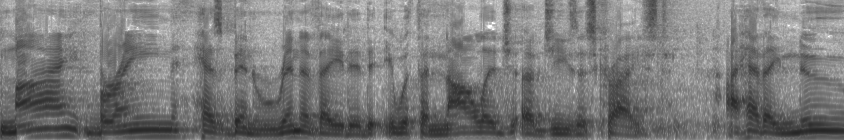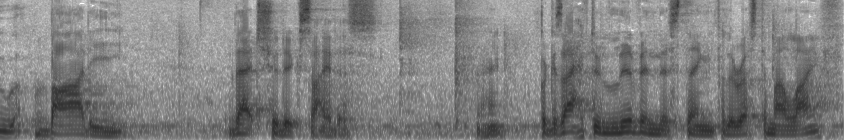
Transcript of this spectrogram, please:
my brain has been renovated with the knowledge of Jesus Christ. I have a new body. That should excite us. Right? Because I have to live in this thing for the rest of my life.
